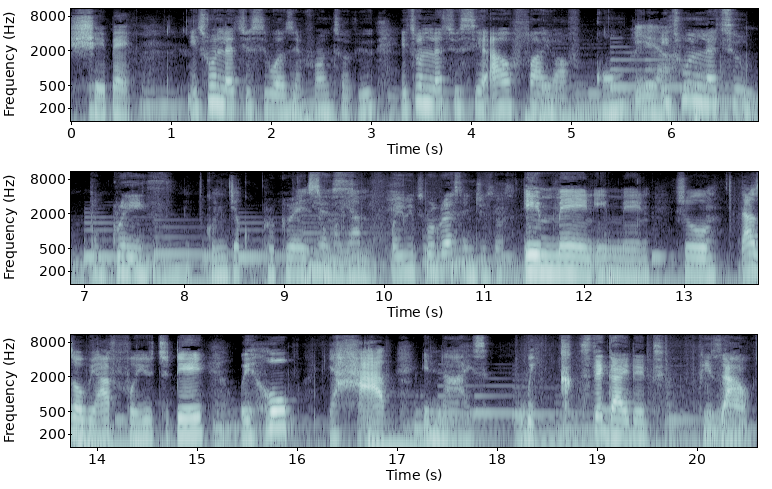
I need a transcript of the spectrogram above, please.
shebe. Mm. it won't let you see what's in front of you it won't let you see how far you have come Yeah. it won't let you progress Kò ní jẹ́ kó progress ọmọ ìyá mi. but you will progress in jesus Amen, amen. So that's all we have for you today. We hope you have a nice week. stay guided peace out.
